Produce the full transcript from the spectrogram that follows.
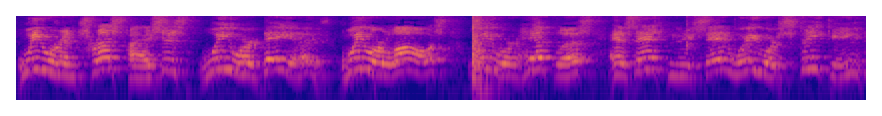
We were in trespasses. We were dead. We were lost. We were helpless. As Anthony said, we were stinking.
